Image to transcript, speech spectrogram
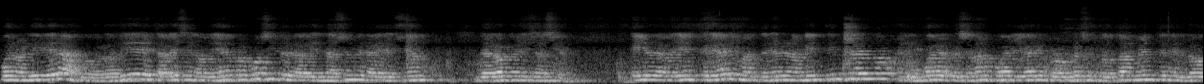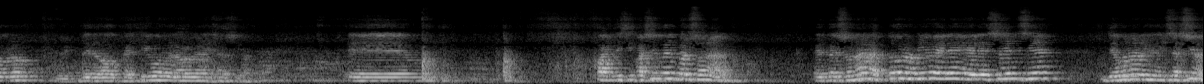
Bueno, liderazgo. Los líderes establecen la unidad de propósito y la orientación de la dirección de la organización. Ellos deberían crear y mantener un ambiente interno en el cual el personal pueda llegar y involucrarse totalmente en el logro de los objetivos de la organización. Eh, participación del personal. El personal a todos los niveles es la esencia de una organización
